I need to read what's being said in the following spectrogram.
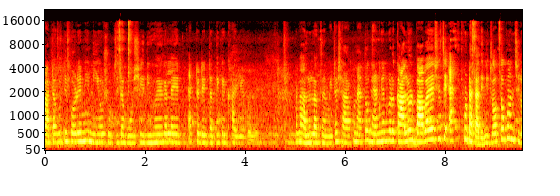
কাটাকুটি করে নিই নিয়ে ওর সবজিটা বসিয়ে দিই। হয়ে গেলে একটা দেড়টার দিকে খাইয়ে দেবো। আর ভালো লাগছে আমি এটা সারাক্ষণ এত ঘ্যান ঘ্যান করে, কাল ওর বাবা এসেছে এক ফোঁটা কাঁদিনি, যতক্ষণ ছিল,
